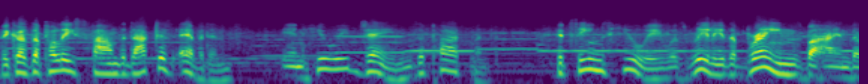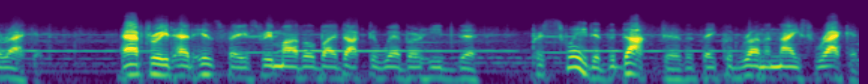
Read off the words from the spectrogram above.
because the police found the doctor's evidence in Huey James' apartment. It seems Huey was really the brains behind the racket. After he'd had his face remodeled by Dr. Weber, he'd uh, persuaded the doctor that they could run a nice racket,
